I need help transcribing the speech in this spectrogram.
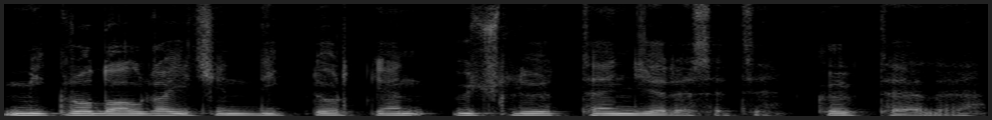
Mikrodalga için dikdörtgen üçlü tencere seti 40 TL.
